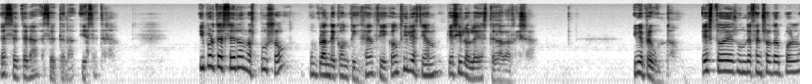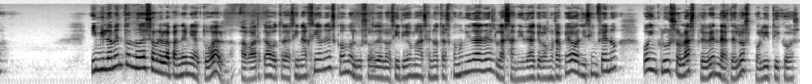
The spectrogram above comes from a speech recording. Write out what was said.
etcétera, etcétera y etcétera. Y por tercero nos puso un plan de contingencia y conciliación que si lo lees te da la risa. Y me pregunto, ¿esto es un defensor del pueblo? Y mi lamento no es sobre la pandemia actual, abarca otras inacciones como el uso de los idiomas en otras comunidades, la sanidad que vamos a peor y sin freno, o incluso las prebendas de los políticos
